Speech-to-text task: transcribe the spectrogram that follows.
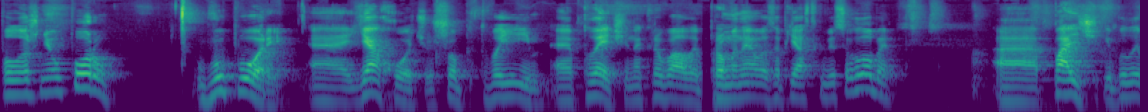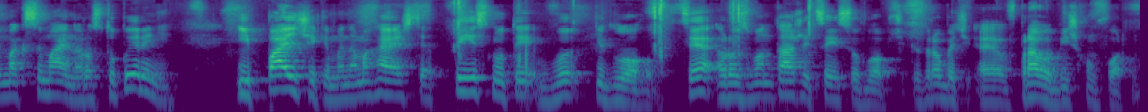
положення упору. В упорі е, я хочу, щоб твої е, плечі накривали променево зап'ясткові суглоби, е, пальчики були максимально розтопирені, і пальчиками намагаєшся тиснути в підлогу. Це розвантажить цей суглобчик, зробить вправу більш комфортно.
